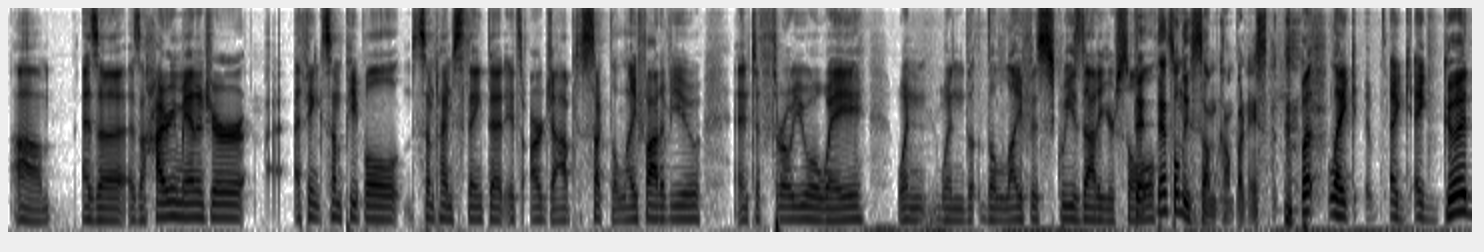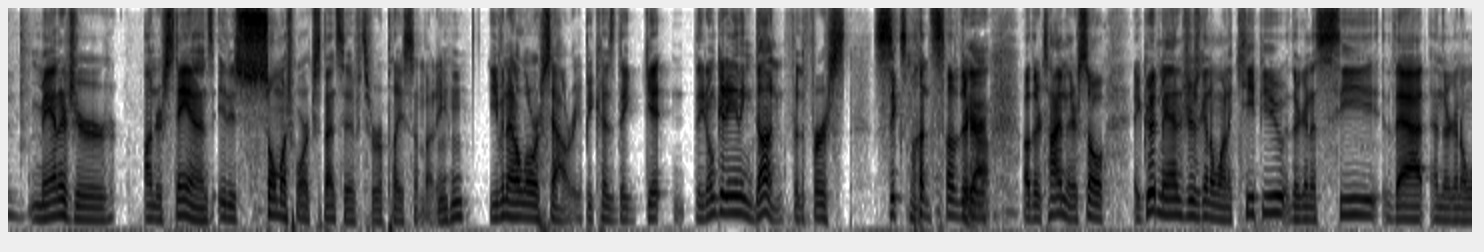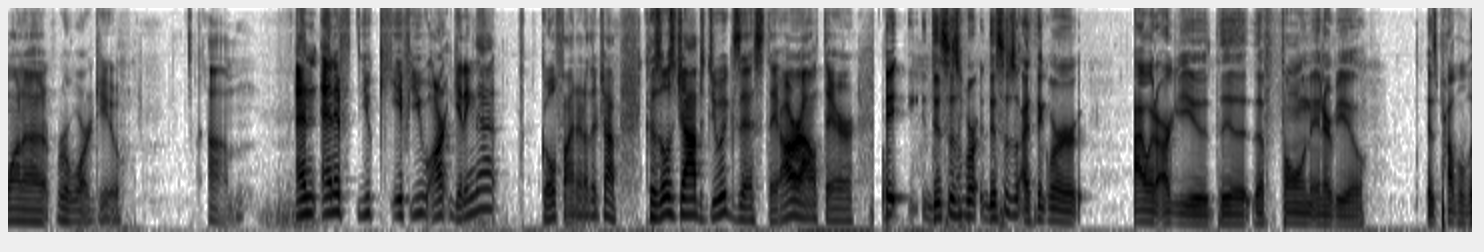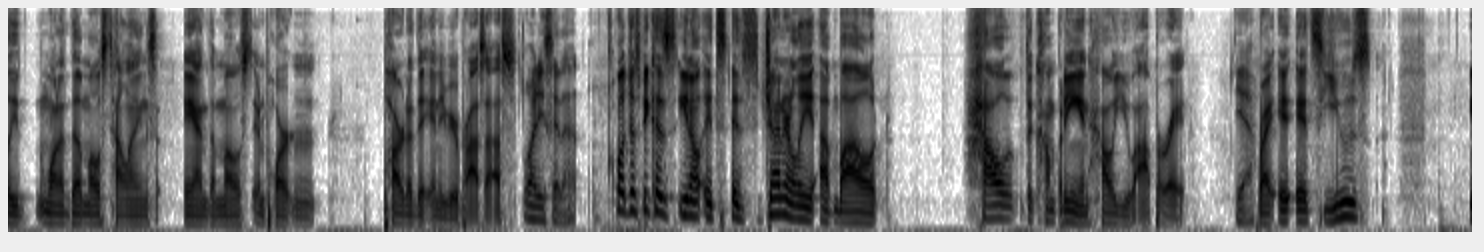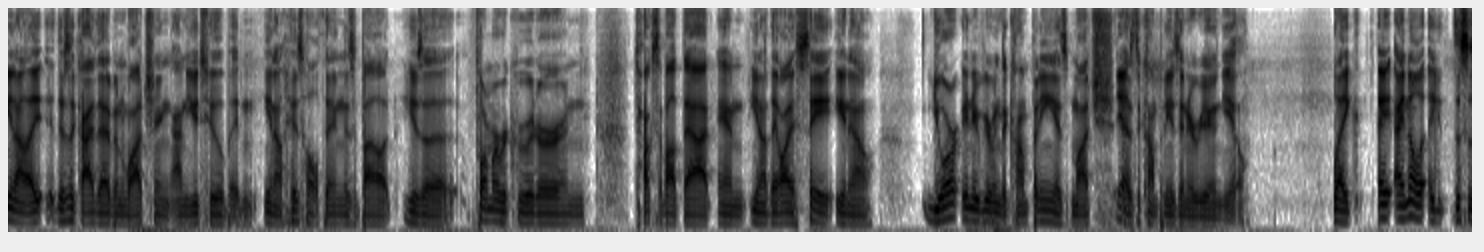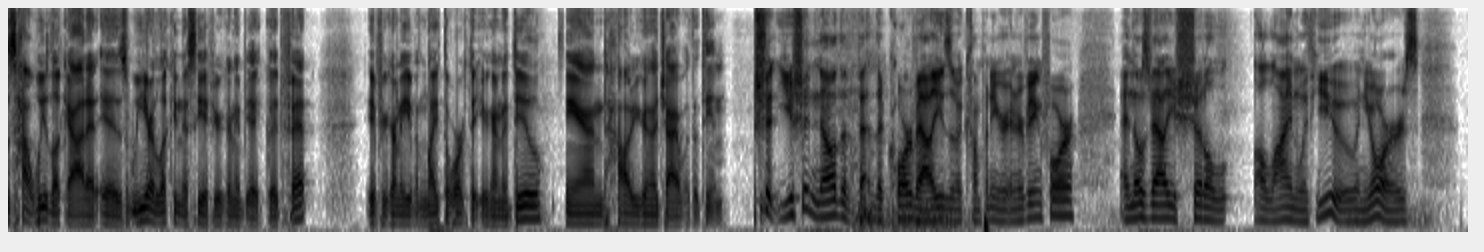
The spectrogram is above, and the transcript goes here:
Um, as a as a hiring manager, I think some people sometimes think that it's our job to suck the life out of you and to throw you away when when the, the life is squeezed out of your soul. That- that's only some companies but like a, a good manager understands it is so much more expensive to replace somebody even at a lower salary because they get they don't get anything done for the first six months of their Yeah. of their time there so a good manager is going to want to keep you they're going to see that and they're going to want to reward you um and and if you if you aren't getting that go find another job because those jobs do exist they are out there it, this is where this is I think where I would argue the the phone interview is probably one of the most tellings and the most important part of the interview process. why do you say that Well, just because you know it's it's generally about how the company and how you operate, yeah right? It, it's use. You know, like, there's a guy that I've been watching on YouTube, and you know his whole thing is about he's a former recruiter and talks about that, and you know they always say, you know, you're interviewing the company as much Yeah. as the company is interviewing you. Like I, I know this is how we look at it: is we are looking to see if you're going to be a good fit, if you're going to even like the work that you're going to do, and how you're going to jive with the team. You should you should know the the core values of a company you're interviewing for, and those values should al- align with you and yours,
